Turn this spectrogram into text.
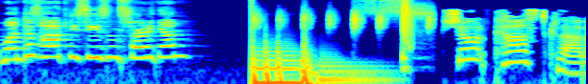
When does hockey season start again? Short Cast Club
